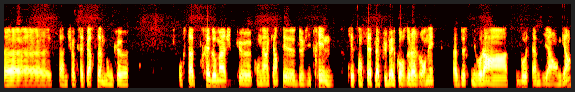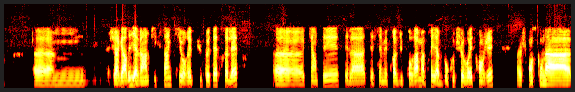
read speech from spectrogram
Euh, ça ne choquerait personne. Donc, euh, trouve ça très dommage que qu'on ait un quintet de vitrine qui est censé être la plus belle course de la journée euh, de ce niveau-là, un si beau samedi à Anguin. Euh, j'ai regardé, il y avait un pic 5 qui aurait pu peut-être l'être. Euh, quintet, c'est la septième épreuve du programme. Après, il y a beaucoup de chevaux étrangers. je pense qu'on a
